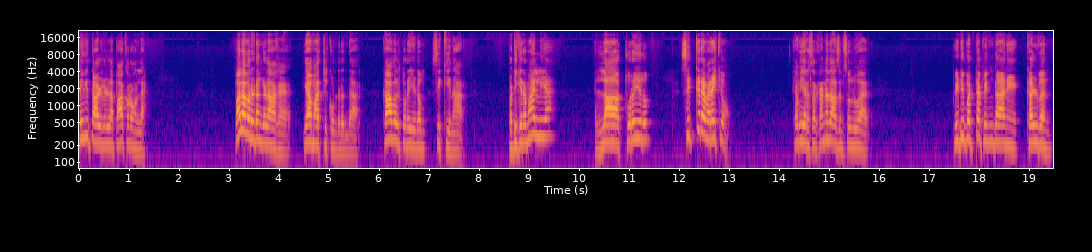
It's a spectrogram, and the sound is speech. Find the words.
செய்தித்தாள்களில் பார்க்குறோம்ல. பல வருடங்களாக ஏமாற்றி கொண்டிருந்தார். காவல்துறையிடம் சிக்கினார். படிக்கிறோமா இல்லையா? எல்லா துறையிலும் சிக்கிற வரைக்கும் கவியரசர் கண்ணதாசன் சொல்லுவார் பிடிபட்ட பின்தானே கள்வன்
